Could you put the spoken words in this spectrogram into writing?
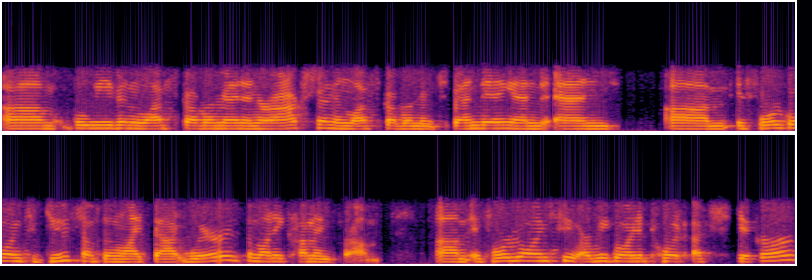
um, believe in less government interaction and less government spending, and and um, if we're going to do something like that, where is the money coming from? Um, if we're going to, are we going to put a sticker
